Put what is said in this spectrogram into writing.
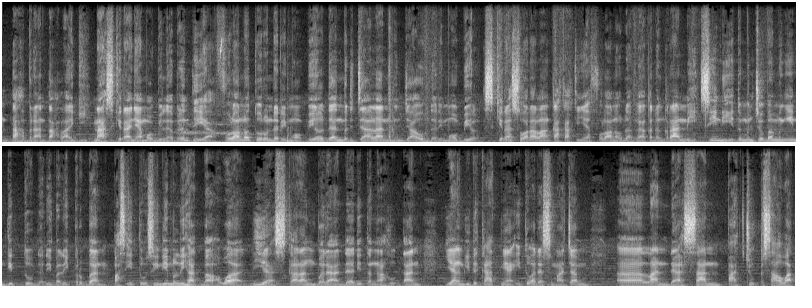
entah berantah lagi. Nah, sekiranya mobilnya berhenti ya, Fulano turun dari mobil dan berjalan menjauh dari mobil. Sekira suara langkah kakinya Fulano udah gak kedengeran nih, Cindy itu mencoba mengintip tuh dari balik perban. Pas itu, Cindy melihat bahwa dia sekarang berada di tengah hutan yang di dekatnya itu ada semacam uh, landasan pacu pesawat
